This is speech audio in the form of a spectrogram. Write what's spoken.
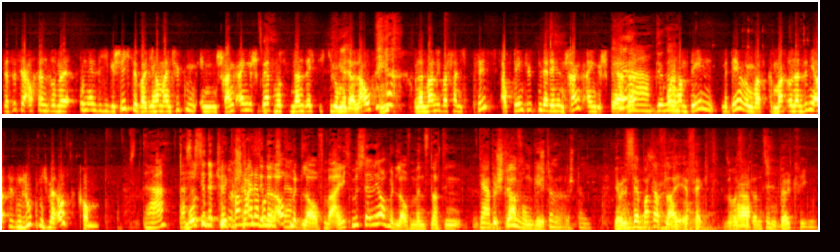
das ist ja auch dann so eine unendliche Geschichte, weil die haben einen Typen in den Schrank eingesperrt, mussten dann 60 Kilometer laufen und dann waren die wahrscheinlich pisst auf den Typen, der den in den Schrank eingesperrt Ja, hat genau. und haben den mit dem irgendwas gemacht und dann sind die aus diesem Loop nicht mehr rausgekommen. Ja, das Musste ist der Typ im Schrank der dann auch mitlaufen? Weil eigentlich müsste er ja auch mitlaufen, wenn es nach den Ja, Bestrafungen geht. Bestimmt, bestimmt. Ja, aber das ist der Butterfly-Effekt. Sowas Ja. wird dann zu Weltkriegen.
